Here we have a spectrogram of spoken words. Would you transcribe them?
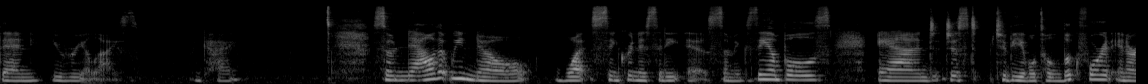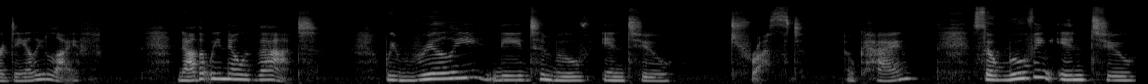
than you realize. Okay, so now that we know what synchronicity is, some examples, and just to be able to look for it in our daily life, now that we know that, we really need to move into trust. Okay? So, moving into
